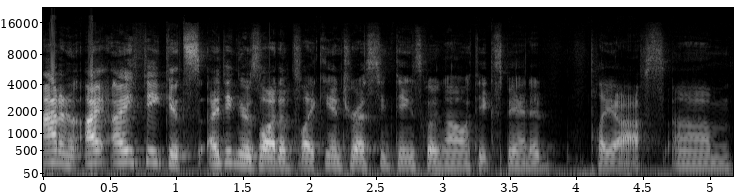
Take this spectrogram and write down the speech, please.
I don't know. I, I think it's. I think there's a lot of like interesting things going on with the expanded playoffs. Um,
